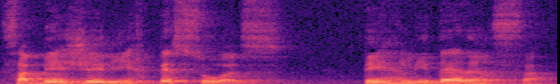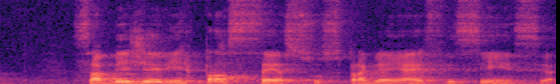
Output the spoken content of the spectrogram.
saber gerir pessoas, ter liderança, saber gerir processos para ganhar eficiência,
